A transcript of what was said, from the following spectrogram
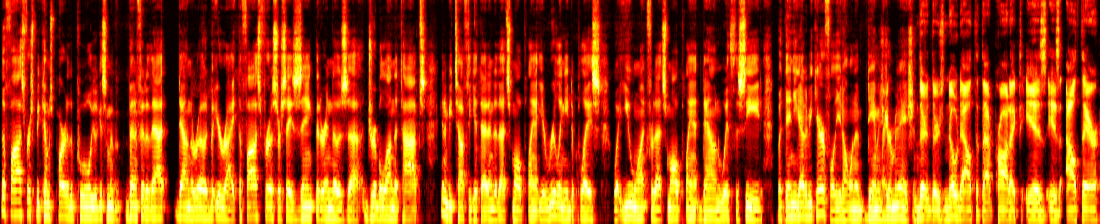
the phosphorus becomes part of the pool. You'll get some benefit of that down the road. But you're right. The phosphorus or say zinc that are in those uh, dribble on the tops, going to be tough to get that into that small plant. You really need to place what you want for that small plant down with the seed. But then you got to be careful. You don't want to damage right. germination. There, there's no doubt that that product is is out there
